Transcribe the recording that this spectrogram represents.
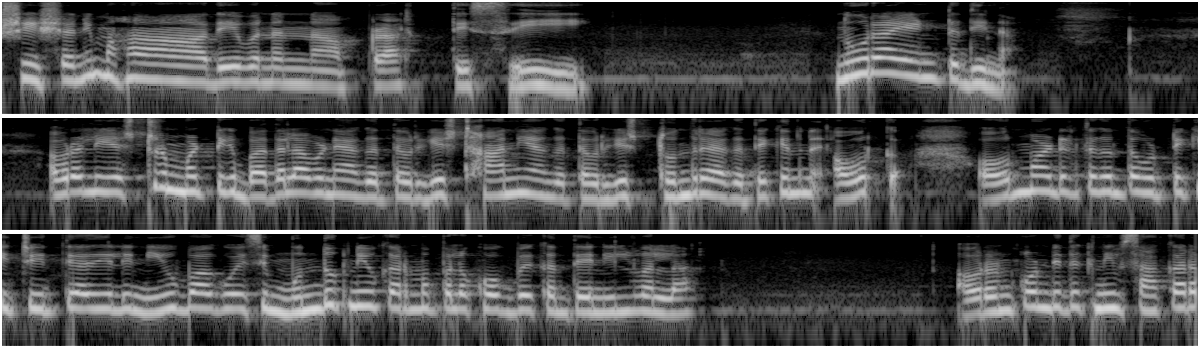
ಶ್ರೀ ಶನಿ ಮಹಾದೇವನನ್ನು ಪ್ರಾರ್ಥಿಸಿ. ನೂರ ಎಂಟು ದಿನ. ಅವರಲ್ಲಿ ಎಷ್ಟರ ಮಟ್ಟಿಗೆ ಬದಲಾವಣೆ ಆಗುತ್ತೆ, ಅವ್ರಿಗೆ ಎಷ್ಟು ಹಾನಿ ಆಗುತ್ತೆ, ಅವ್ರಿಗೆ ಎಷ್ಟು ತೊಂದರೆ ಆಗುತ್ತೆ, ಯಾಕೆಂದರೆ ಅವ್ರ ಅವ್ರು ಮಾಡಿರ್ತಕ್ಕಂಥ ಹೊಟ್ಟೆ ಕಿಚ್ಚು ಇತ್ಯಾದಿಯಲ್ಲಿ ನೀವು ಭಾಗವಹಿಸಿ ಮುಂದಕ್ಕೆ ನೀವು ಕರ್ಮಫಲಕ್ಕೆ ಹೋಗ್ಬೇಕಂತೇನಿಲ್ವಲ್ಲ ಅವ್ರು ಅನ್ಕೊಂಡಿದ್ದಕ್ಕೆ ನೀವು ಸಹಕಾರ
